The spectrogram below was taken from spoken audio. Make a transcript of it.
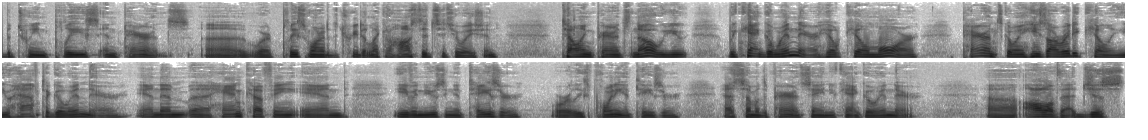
between police and parents, uh, where police wanted to treat it like a hostage situation, telling parents, "No, you, we can't go in there. He'll kill more." Parents going, "He's already killing. You have to go in there." And then uh, handcuffing and even using a taser, or at least pointing a taser at some of the parents, saying, "You can't go in there." Uh, all of that, just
